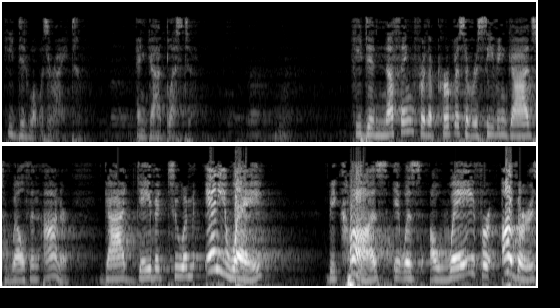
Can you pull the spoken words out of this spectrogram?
He did what was right. And God blessed him. He did nothing for the purpose of receiving God's wealth and honor. God gave it to him anyway because it was a way for others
